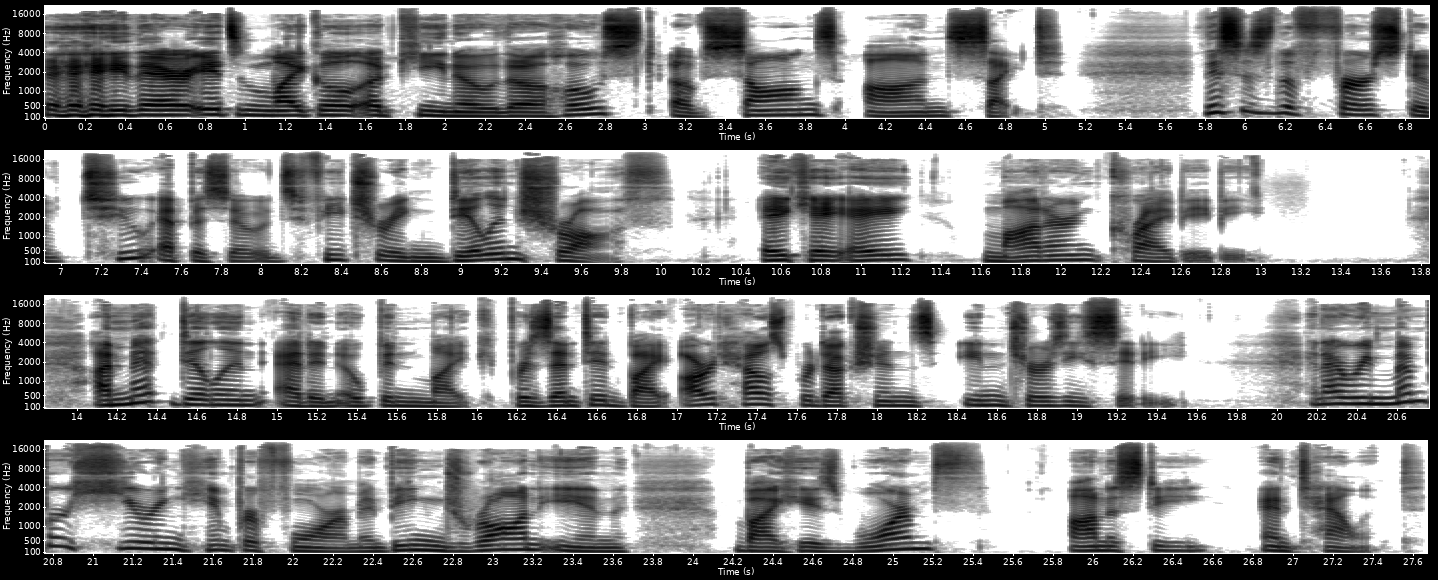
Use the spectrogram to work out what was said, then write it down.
Hey there, it's Michael Aquino, the host of Songs on Site. This is the first of two episodes featuring Dylan Schroth, aka Modern Crybaby. I met Dylan at an open mic presented by Art House Productions in Jersey City, and I remember hearing him perform and being drawn in by his warmth, honesty, and talent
